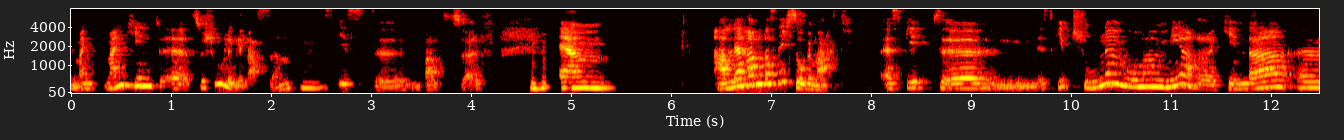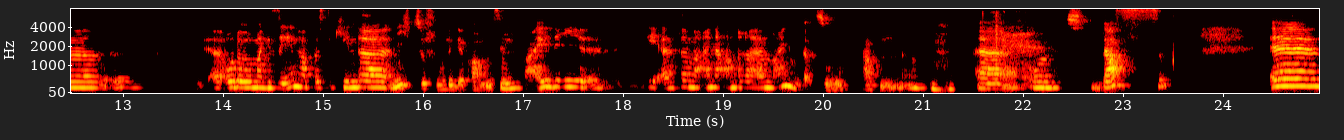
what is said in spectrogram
mein, mein Kind äh, zur Schule gelassen. Mhm. Sie ist äh, bald zwölf. Mhm. Ähm, alle haben das nicht so gemacht. Es gibt, äh, es gibt Schulen, wo man mehrere Kinder äh, oder wo man gesehen hat, dass die Kinder nicht zur Schule gekommen sind, mhm. weil die, die Eltern eine andere Meinung dazu hatten. Ne? Mhm. Äh, und das äh,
